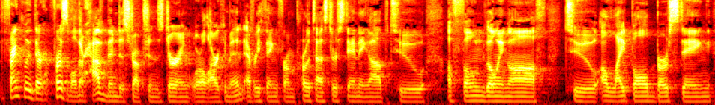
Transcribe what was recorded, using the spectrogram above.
frankly there first of all there have been disruptions during oral argument everything from protesters standing up to a phone going off to a light bulb bursting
